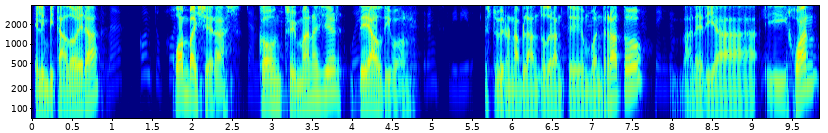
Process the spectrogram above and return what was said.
El invitado era Juan Baixeras, Country Manager de Audible. Estuvieron hablando durante un buen rato, Valeria y Juan.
